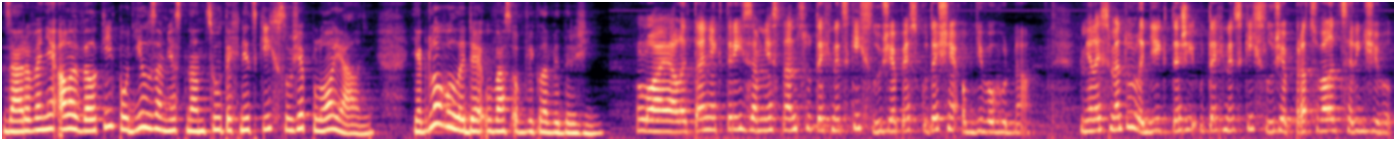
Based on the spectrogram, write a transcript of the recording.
Zároveň je ale velký podíl zaměstnanců technických služeb loajální. Jak dlouho lidé u vás obvykle vydrží? Loajalita některých zaměstnanců technických služeb je skutečně obdivohodná. Měli jsme tu lidi, kteří u technických služeb pracovali celý život.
